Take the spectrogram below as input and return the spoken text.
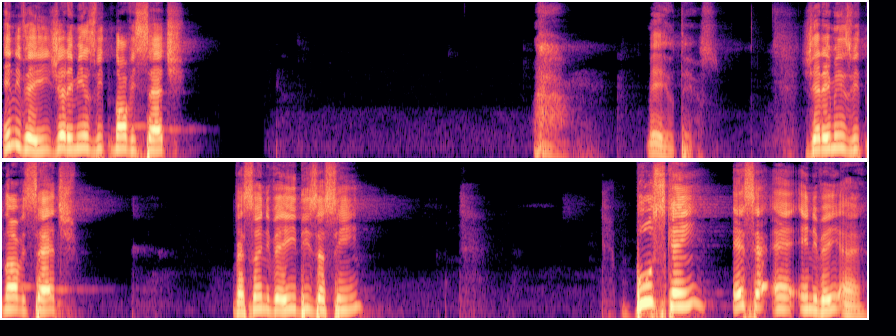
NVI, Jeremias 29, 7. Ah, meu Deus. Jeremias 29, 7. Versão NVI diz assim: Busquem, esse é, é NVI? É.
